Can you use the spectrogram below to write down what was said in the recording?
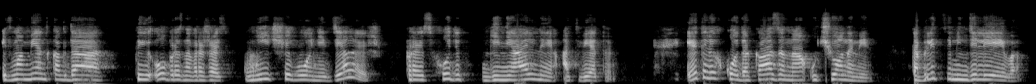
И в момент, когда ты, образно выражаясь, ничего не делаешь, происходят гениальные ответы. И это легко доказано учеными. Таблицы Менделеева —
